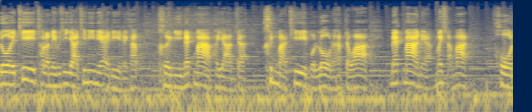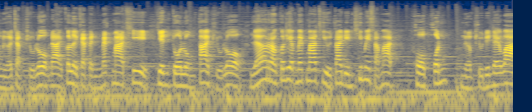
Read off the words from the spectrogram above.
โดยที่ธรณีวิทยาที่นี่ในอดีตนะครับเคยมีแมกมาพยายามจะขึ้นมาที่บนโลกนะครับ แต่ว่าแมกมาเนี่ยไม่สามารถโผล่เหนือจากผิวโลกได้ก็เลยกลายเป็นแมกมาที่เย็นตัวลงใต้ผิวโลก แล้วเราก็เรียกแมกมาที่อยู่ใต้ดินที่ไม่สามารถโผล่พ้นเหนือผิวดินได้ว่า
